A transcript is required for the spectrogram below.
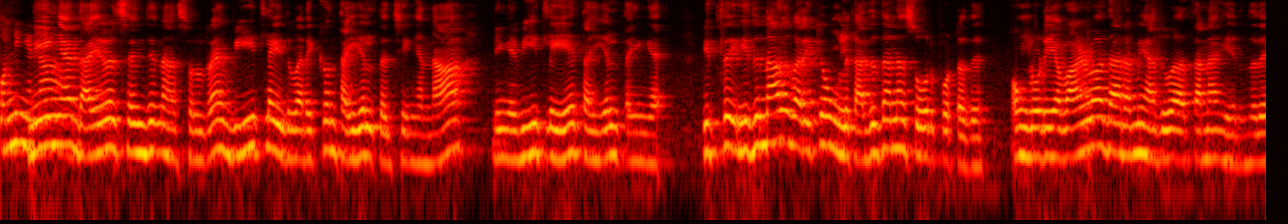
சொன்னீங்கன்னா நீங்கள் தயவு செஞ்சு நான் சொல்கிறேன் வீட்டில் இது வரைக்கும் தையல் தைச்சிங்கன்னா நீங்கள் வீட்டிலையே தையல் தைங்க. இத்த இது நாள் வரைக்கும் உங்களுக்கு அதுதானே சோறு போட்டது? உங்களுடைய வாழ்வாதாரமே அதுவாக தானே இருந்தது.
